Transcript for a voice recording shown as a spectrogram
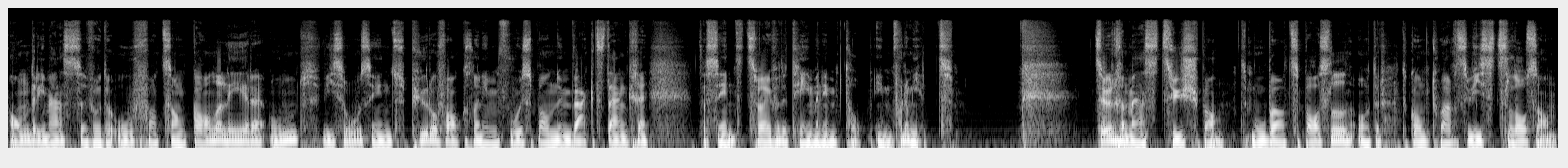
andere Messen von der UFA St. Gallen lehren und wieso sind Pyrofackeln im Fußball nicht mehr wegzudenken? Das sind zwei von den Themen im Top informiert. Zürcher Messe Züspa, die MUBA zu Basel oder die Comptoir Suisse zu Lausanne.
